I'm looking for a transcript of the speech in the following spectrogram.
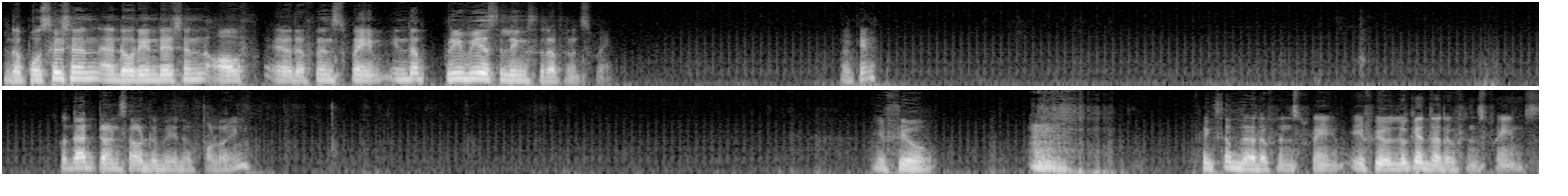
The position and orientation of a reference frame in the previous link's reference frame. Okay? So that turns out to be the following if you fix up the reference frame if you look at the reference frames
